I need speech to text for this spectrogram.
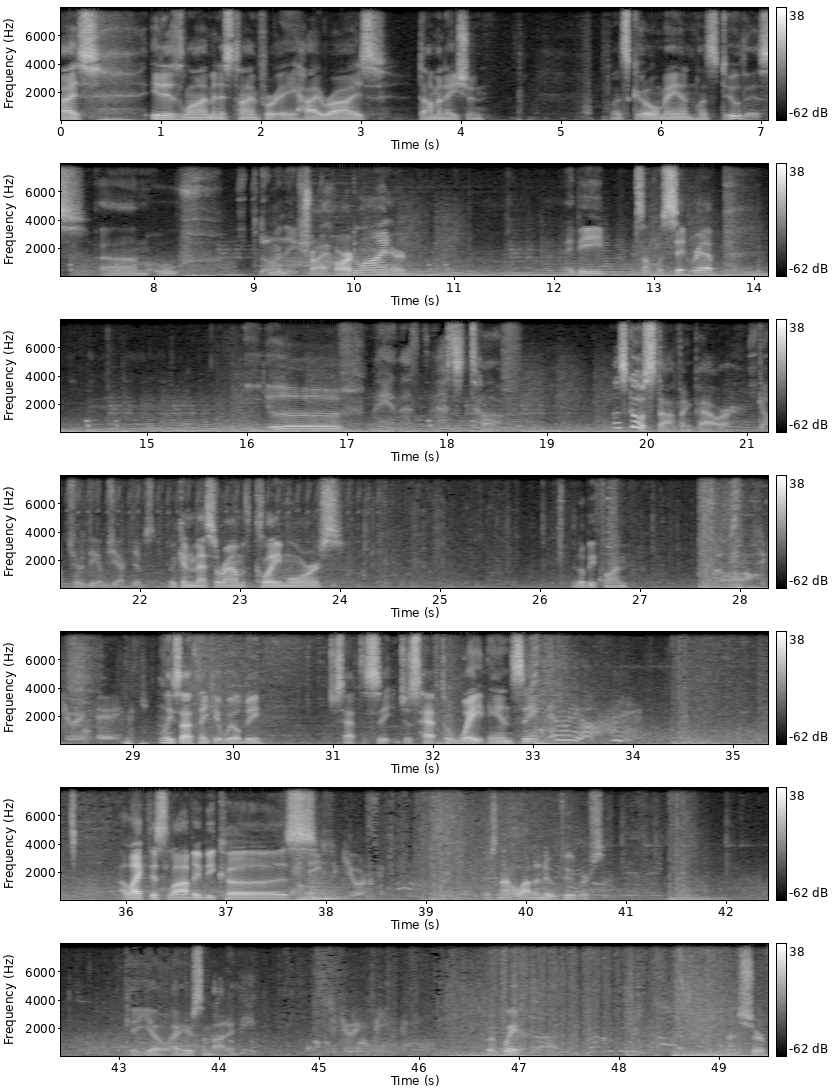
Guys, it is Lime and it's time for a Highrise domination. Let's go, man. Let's do this. Um, oof. Domination. Try hardline or maybe something with sit rep. Uh, man, that's, that's tough. Let's go stopping power. Capture the objectives. We can mess around with claymores. It'll be fun. At least I think it will be. Just have to see. Just have to wait and see. I like this lobby because there's not a lot of noob tubers. Okay, yo, I hear somebody. But where? Not sure.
